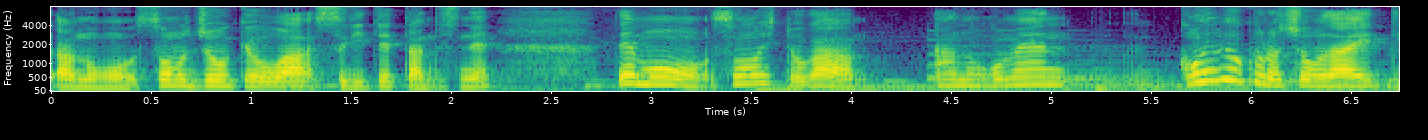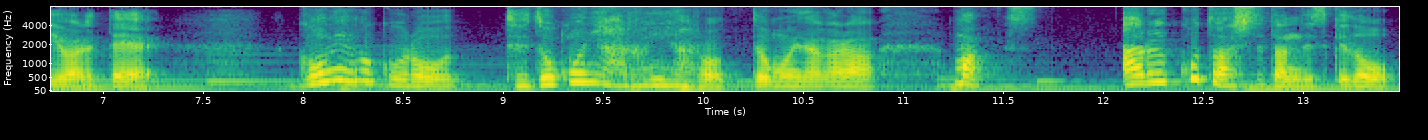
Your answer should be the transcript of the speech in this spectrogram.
あの、その状況は過ぎてったんですね。でも、その人が、あの、ごめん、ゴミ袋ちょうだいって言われて、ゴミ袋ってどこにあるんやろって思いながら、まあ、あることはしてたんですけど、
